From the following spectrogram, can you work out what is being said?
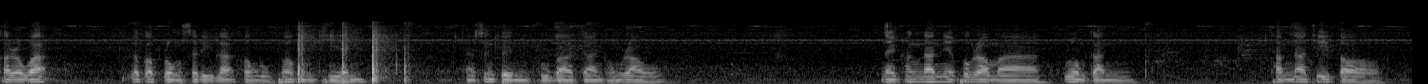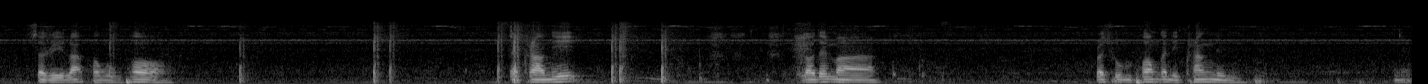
คารวะ แล้วก็ปรงสรีระของหลวงพ่อคำเขียนนะซึ่งเป็นครูบาอาจารย์ของเรา ในครั้งนั้นเนี่ยพวกเรามาร่วมกันทำหน้าที่ต่อสรีระของหลวงพ่อ แต่คราวนี้ เราได้มา ประชุมพร้อมกันอีกครั้งหนึ่งนะ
